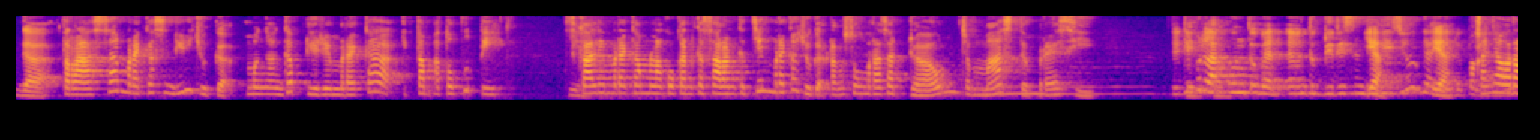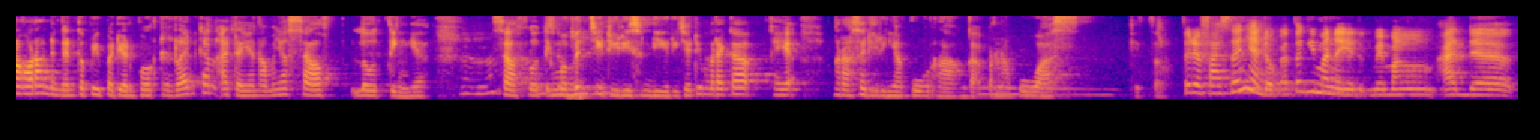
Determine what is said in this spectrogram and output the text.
nggak terasa mereka sendiri juga menganggap diri mereka hitam atau putih. Iya. Sekali mereka melakukan kesalahan kecil, mereka juga langsung merasa down, cemas, hmm. depresi. Jadi gitu. berlaku untuk eh, untuk diri sendiri ya, juga ya. ya makanya orang-orang dengan kepribadian borderline kan ada yang namanya self loathing ya. Uh-huh. Self loathing membenci diri sendiri. Jadi mereka kayak ngerasa dirinya kurang, nggak hmm. pernah puas gitu. Itu ada fasenya dok atau gimana ya dok? Memang ada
